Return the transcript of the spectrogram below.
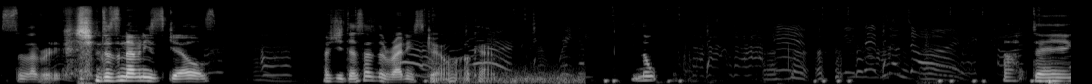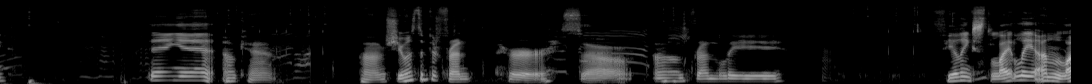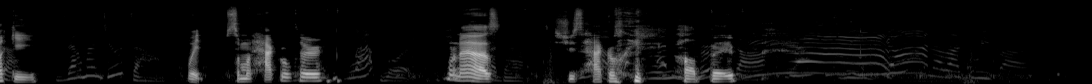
celebrity because she doesn't have any skills. Oh, she does have the writing skill. Okay. Nope. Oh, dang. Dang it. Okay. Um, she wants to befriend her, so, um, friendly. Feeling slightly unlucky. Wait, someone hackled her? What an ass. She's hackling Hot Babe.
